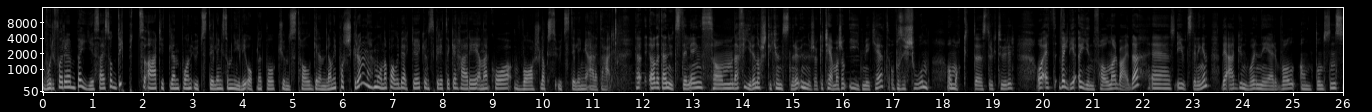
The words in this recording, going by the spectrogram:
Hvorfor bøye seg så dypt, er tittelen på en utstilling som nylig åpnet på Kunsthall Grenland i Porsgrunn. Mona Palle Bjerke, kunstkritiker her i NRK, hva slags utstilling er dette her? Ja, ja, dette er en utstilling som der fire norske kunstnere undersøker temaer som ydmykhet, opposisjon og maktstrukturer. Og et veldig øyenfallende arbeid eh, i utstillingen, det er Gunvor Nervold Antonsens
